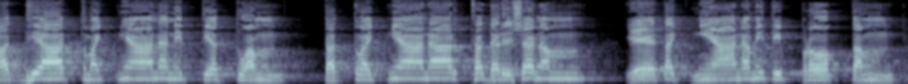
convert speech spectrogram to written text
அத்தியாத்மஜான நித்தியத்துவம் தத்துவஜானார்த்த தரிசனம் ஏதஜானமிதி புரோக்தம்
